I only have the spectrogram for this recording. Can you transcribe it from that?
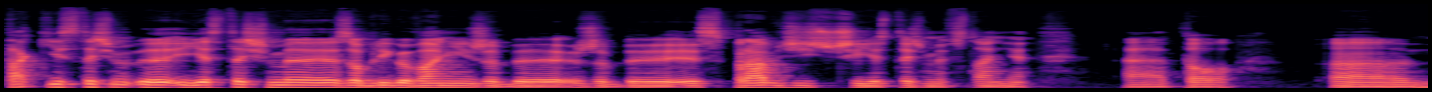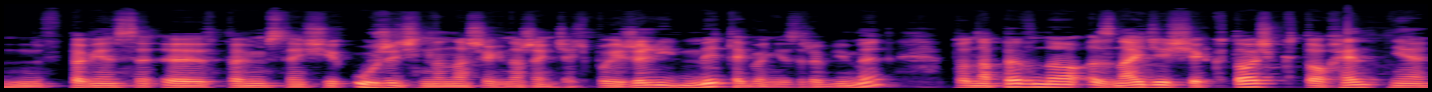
tak jesteśmy, jesteśmy zobligowani, żeby, żeby sprawdzić, czy jesteśmy w stanie to w pewien, w pewnym sensie użyć na naszych narzędziach. Bo jeżeli my tego nie zrobimy, to na pewno znajdzie się ktoś, kto chętnie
